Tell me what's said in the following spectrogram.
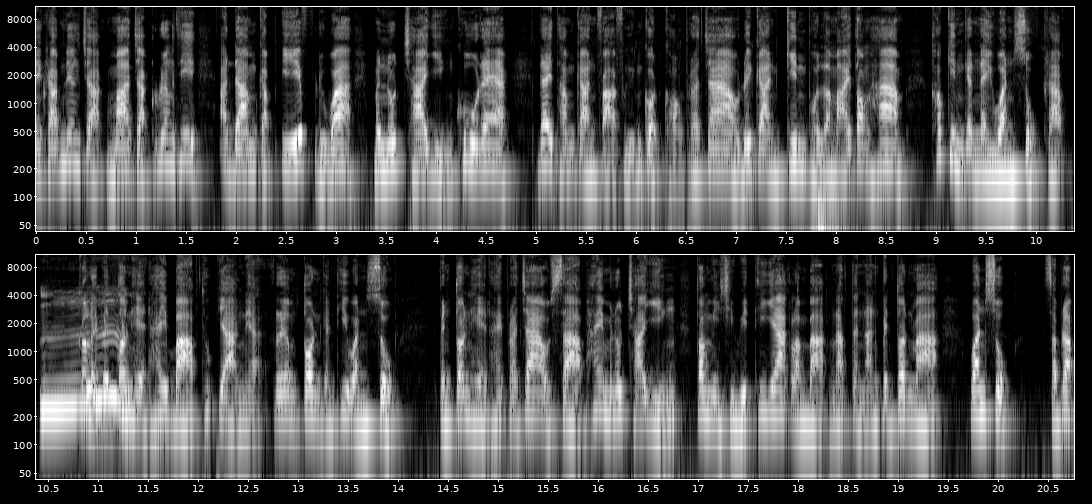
นะครับ เนื่องจากมาจากเรื่องที่อดัมกับอีฟหรือว่ามนุษย์ชายหญิงคู่แรก ได้ทำการฝ่าฝืนกฎของพระเจ้า ด้วยการกินผลไม้ต้องห้ามเขากินกันในวันศุกร์ครับอืมก็เลยเป็นต้นเหตุให้บาปทุกอย่างเนี่ยเริ่มต้นกันที่วันศุกร์ เป็นต้นเหตุให้พระเจ้าสาปให้มนุษย์ชายหญิง ต้องมีชีวิตที่ยากลำบากนับแต่นั้นเป็นต้นมา วันศุกร์สำหรับ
